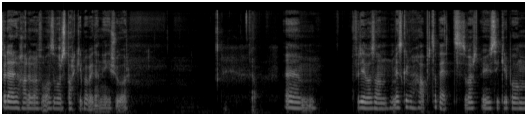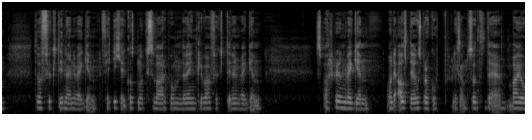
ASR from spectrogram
For der har det altså vært sparker på veggene i sju år. Ja. Um, for det var sånn Vi skulle ha på tapet, så ble vi usikre på om det var fukt i den ene veggen. Fikk ikke et godt nok svar på om det egentlig var fukt i den veggen. Sparka den veggen, og det, alt det jo sprakk opp, liksom. Så det var jo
